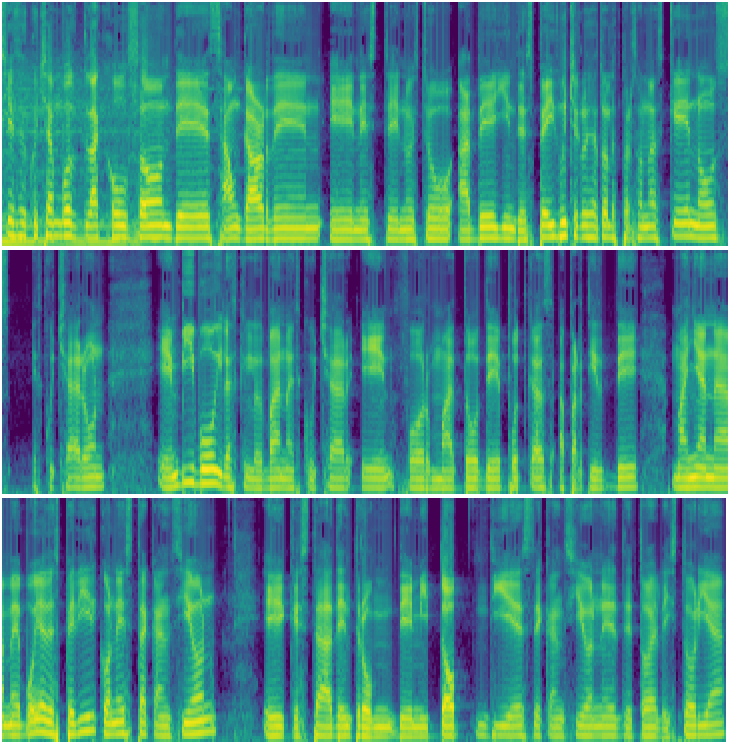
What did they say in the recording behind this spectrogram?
Así es, escuchamos Black Hole Zone de Soundgarden en este nuestro A Day in the Space. Muchas gracias a todas las personas que nos escucharon en vivo y las que las van a escuchar en formato de podcast a partir de mañana. Me voy a despedir con esta canción eh, que está dentro de mi top 10 de canciones de toda la historia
